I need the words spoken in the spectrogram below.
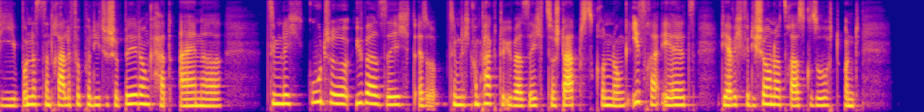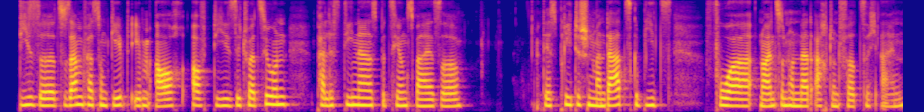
die Bundeszentrale für politische Bildung hat eine ziemlich gute Übersicht, also ziemlich kompakte Übersicht zur Staatsgründung Israels. Die habe ich für die Shownotes rausgesucht und diese Zusammenfassung gibt eben auch auf die Situation Palästinas beziehungsweise des britischen Mandatsgebiets vor 1948 ein.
